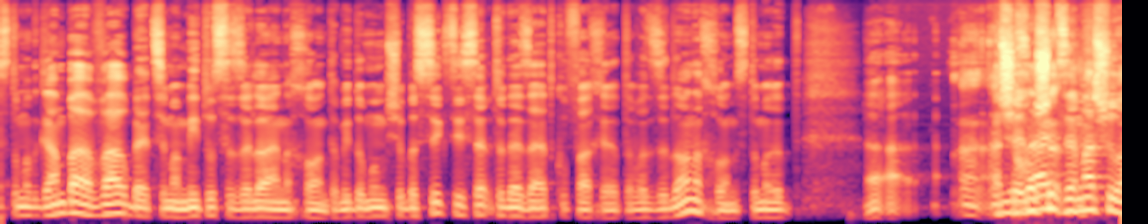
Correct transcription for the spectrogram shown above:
זאת אומרת, גם בעבר בעצם המיתוס הזה לא היה נכון. תמיד אומרים שב sixties, אתה יודע, זו הייתה תקופה אחרת, אבל זה לא נכון, זאת אומרת, השאלה אם זה משהו,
